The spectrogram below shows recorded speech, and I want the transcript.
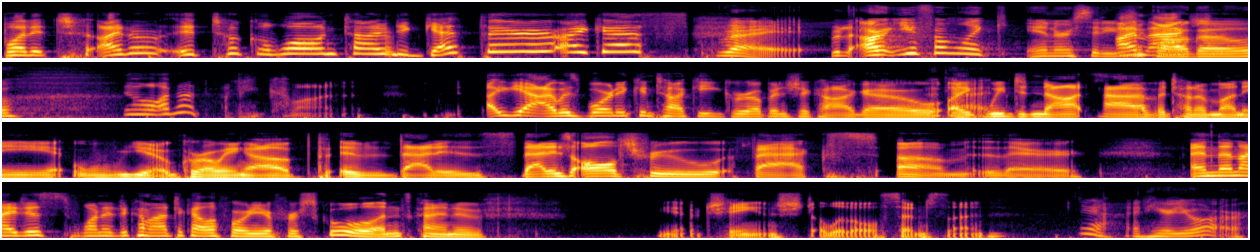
But it, I don't, it took a long time to get there, I guess. Right. But aren't you from like inner city I'm Chicago? No, I'm not. I mean, come on. Uh, yeah, I was born in Kentucky, grew up in Chicago. Like we did not have a ton of money, you know, growing up. Uh, That is that is all true facts um there. And then I just wanted to come out to California for school and it's kind of you know, changed a little since then. yeah, and here you are.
